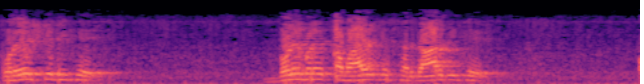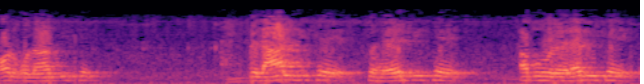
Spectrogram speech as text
قریش کے بھی تھے بڑے بڑے قبائل کے سردار بھی تھے اور غلام بھی تھے۔ بلال بھی تھے، سہیل بھی تھے، ابو ریرا بھی تھے۔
